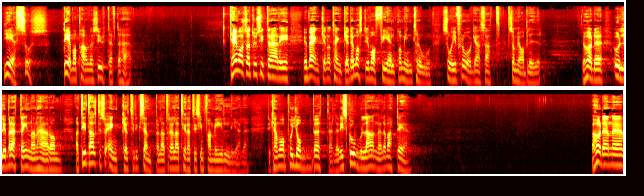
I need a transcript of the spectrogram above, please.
Jesus. Det är vad Paulus är ute efter här. Det kan ju vara så att du sitter här i, i bänken och tänker det måste ju vara fel på min tro, så ifrågasatt som jag blir. Du hörde Ulli berätta innan här om att det inte alltid är så enkelt till exempel att relatera till sin familj. Eller det kan vara på jobbet eller i skolan eller vart det är. Jag hörde en eh,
